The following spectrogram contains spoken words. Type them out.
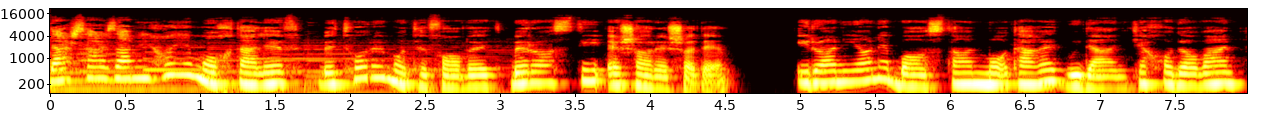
در سرزمین های مختلف به طور متفاوت به راستی اشاره شده. ایرانیان باستان معتقد بودند که خداوند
